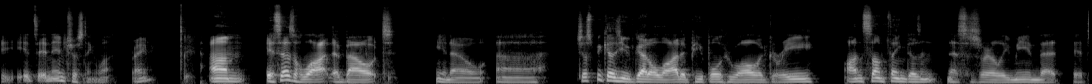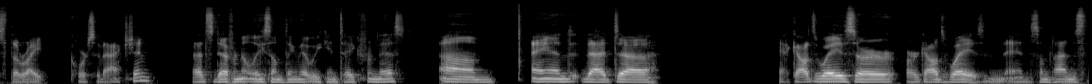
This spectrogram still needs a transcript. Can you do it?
it's an interesting one, right? Um, it says a lot about, you know, uh, just because you've got a lot of people who all agree on something doesn't necessarily mean that it's the right course of action. That's definitely something that we can take from this. Um, and that uh, yeah, God's ways are are God's ways, and and sometimes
